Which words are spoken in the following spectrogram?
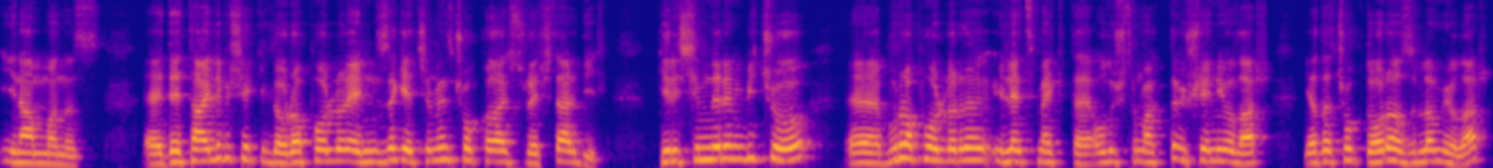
inanmanız, e, detaylı bir şekilde raporları elinize geçirmeniz çok kolay süreçler değil. Girişimlerin birçoğu e, bu raporları iletmekte, oluşturmakta üşeniyorlar ya da çok doğru hazırlamıyorlar.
